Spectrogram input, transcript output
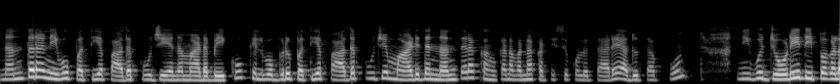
ನಂತರ ನೀವು ಪತಿಯ ಪಾದಪೂಜೆಯನ್ನು ಮಾಡಬೇಕು. ಕೆಲವೊಬ್ಬರು ಪತಿಯ ಪಾದಪೂಜೆ ಮಾಡಿದ ನಂತರ ಕಂಕಣವನ್ನು ಕಟ್ಟಿಸಿಕೊಳ್ಳುತ್ತಾರೆ. ಅದು ತಪ್ಪು. ನೀವು ಜೋಡಿ ದೀಪಗಳ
